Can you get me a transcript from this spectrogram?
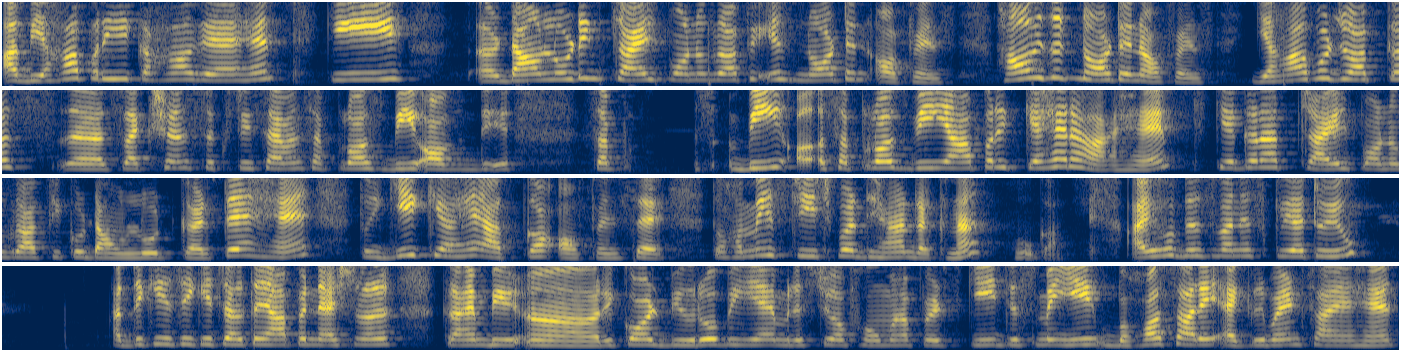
अब यहाँ पर ये कहा गया है कि downloading child pornography is not an offence how is it not an offence यहाँ पर जो आपका section sixty seven sub clause B of the sub B sub clause B यहाँ पर कह रहा है कि अगर आप चाइल्ड पोर्नोग्राफी को डाउनलोड करते हैं तो ये क्या है? आपका ऑफेंस है। तो हमें इस चीज़ पर ध्यान रखना होगा। I hope this one is clear to you अब देखिए इसी के चलते यहाँ पे नेशनल क्राइम रिकॉर्ड ब्यूरो भी है मिनिस्ट्री ऑफ़ होम अफेयर्स की, जिसमें ये बहुत सारे एग्रीमेंट्स आए हैं,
